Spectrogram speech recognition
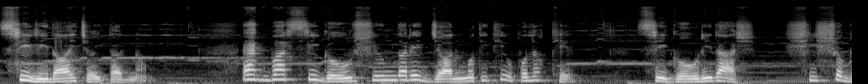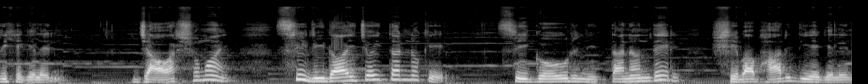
শ্রী হৃদয় চৈতন্য। একবার শ্রী গৌর সুন্দরের জন্মতিথি উপলক্ষে শ্রী গৌরীদাস শিষ্য গৃহে গেলেন। যাওয়ার সময় শ্রী হৃদয় চৈতন্যকে শ্রী গৌর নিত্যানন্দের সেবাভার দিয়ে গেলেন।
